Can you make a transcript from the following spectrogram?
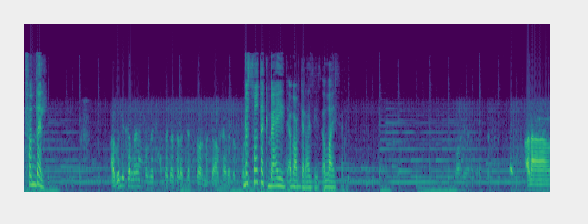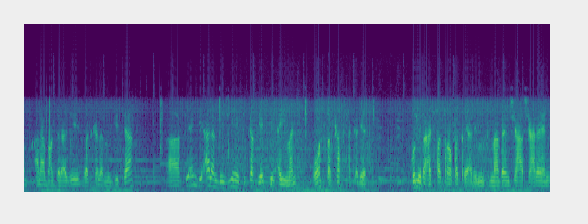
تفضل. أقول لك الله يحفظك حبيت اسال الدكتور. مساء الخير يا دكتور. بس صوتك بعيد أبو عبد العزيز. الله يسعدك أنا أنا ابو عبد العزيز بتكلم من جدة. آه في عندي الم بيجيني في كف يدي الأيمن وسط الكف حق اليد. كل بعد فترة وفترة يعني ما بين شهر شهرين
